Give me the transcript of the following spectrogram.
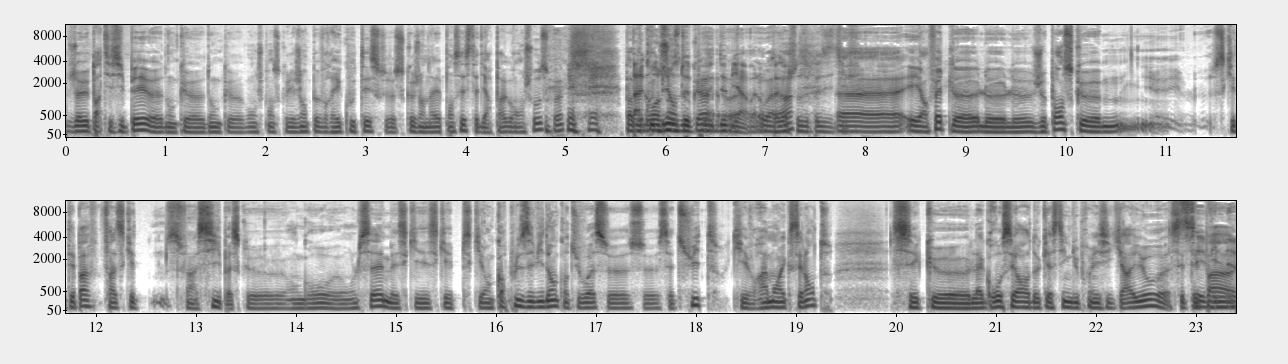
J'avais participé, donc, donc bon, je pense que les gens peuvent réécouter ce, ce que j'en avais pensé, c'est-à-dire pas grand chose. Quoi. pas, grand chose de, bien, voilà, pas grand chose de positif. et en fait, le, le, je pense que ce qui était pas, enfin, ce qui est, enfin, si, parce que en gros, on le sait, mais ce qui est, ce qui est, ce qui est encore plus évident quand tu vois ce, cette suite, qui est vraiment excellente, c'est que la grosse erreur de casting du premier Sicario, euh, c'était pas,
